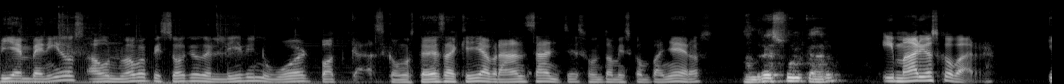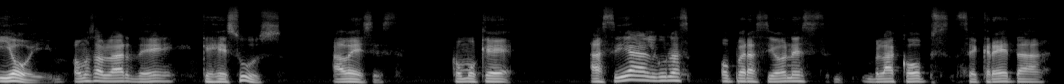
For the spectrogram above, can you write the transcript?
Bienvenidos a un nuevo episodio del Living Word Podcast. Con ustedes aquí, Abraham Sánchez, junto a mis compañeros Andrés Fulcar y Mario Escobar. Y hoy vamos a hablar de que Jesús a veces como que hacía algunas operaciones Black Ops secreta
